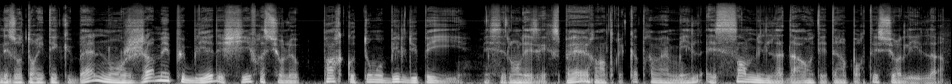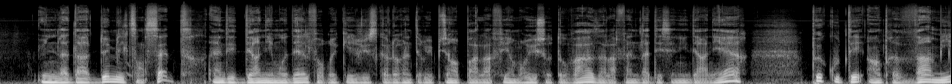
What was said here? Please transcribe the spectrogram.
Les autorités cubaines n'ont jamais publié de chiffres sur le parc automobile du pays, mais selon les experts, entre 80 000 et 100 000 Lada ont été importés sur l'île. Une Lada 2107, un des derniers modèles fabriqués jusqu'à leur interruption par la firme russe Autovaz à la fin de la décennie dernière, peut coûter entre 20 000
